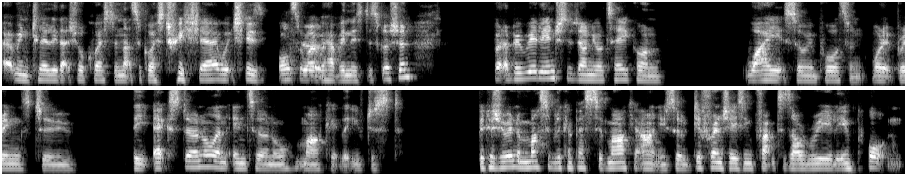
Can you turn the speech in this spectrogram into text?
I mean, clearly that's your question. That's a question we share, which is also yeah. why we're having this discussion. But I'd be really interested on your take on why it's so important, what it brings to the external and internal market that you've just because you're in a massively competitive market, aren't you? So differentiating factors are really important.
